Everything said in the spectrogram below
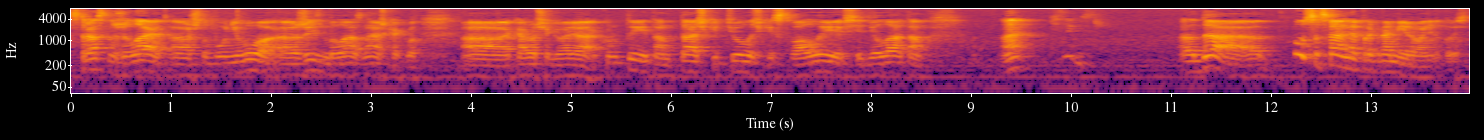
страстно желает, э, чтобы у него э, жизнь была, знаешь, как вот, э, короче говоря, крутые там тачки, телочки, стволы, все дела там. А? Э, да, ну, социальное программирование, то есть.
